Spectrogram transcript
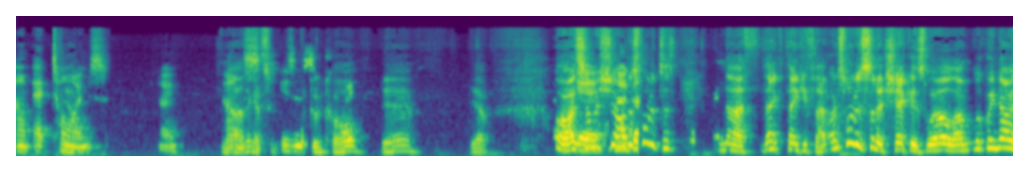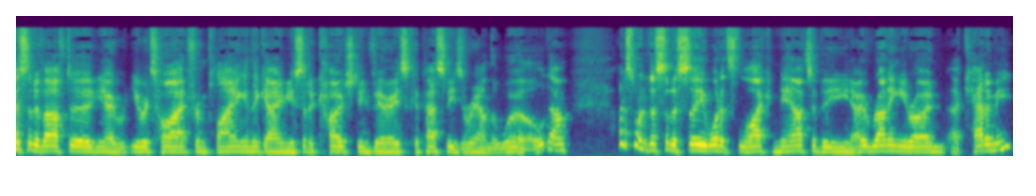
um, at times know, no, I think that's a good call. Yeah, Yep. All right, yeah, so Michelle, no, I just wanted to no, thank, thank you for that. I just wanted to sort of check as well. Um, look, we know sort of after you know you retired from playing in the game, you sort of coached in various capacities around the world. Um, I just wanted to sort of see what it's like now to be you know running your own academy,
